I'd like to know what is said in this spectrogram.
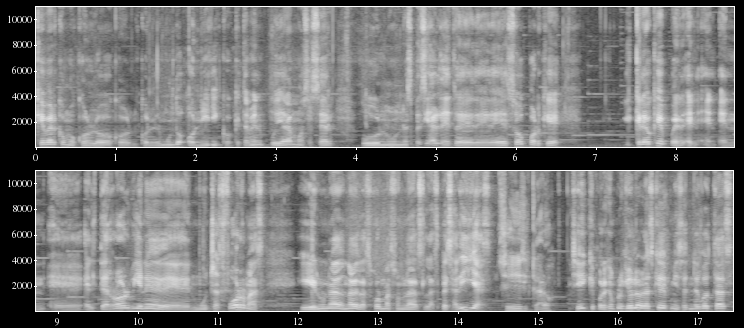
que ver como con lo con, con el mundo onírico, que también pudiéramos hacer un, un especial de, de- de- de eso, porque creo que en, en- en, eh, el terror viene de, muchas formas. Y en una, una de las formas son las, las pesadillas. Sí, sí, claro. Sí, que por ejemplo, yo la verdad es que mis anécdotas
